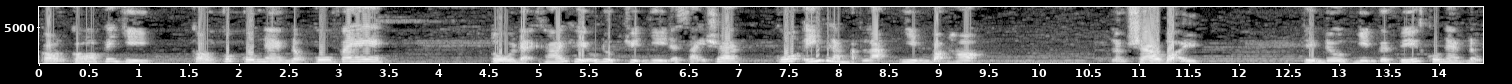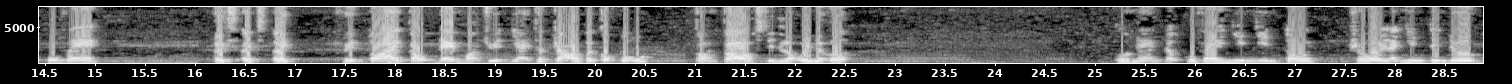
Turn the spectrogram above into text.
Còn có cái gì? Còn có cô nàng đậu cô ve. Tôi đại khái hiểu được chuyện gì đã xảy ra, cố ý làm mặt lạnh nhìn bọn họ. Làm sao vậy? Tiền đường nhìn về phía cô nàng đậu cô ve. XXX, phiền toái cậu đem mọi chuyện giải thích rõ với cốc vũ, còn có xin lỗi nữa. Cô nàng đậu cu ve nhìn nhìn tôi, rồi lại nhìn tiền đường,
